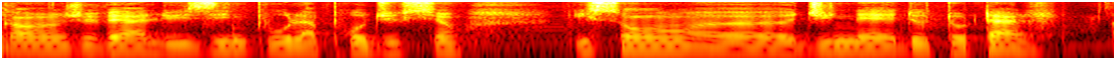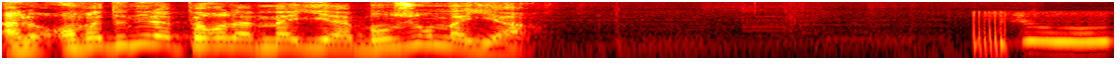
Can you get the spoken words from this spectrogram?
quand je vais à l'usine pour la production. Ils sont d'une aide totale. Alors, on va donner la parole à Maya. Bonjour Maya. Bonjour.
